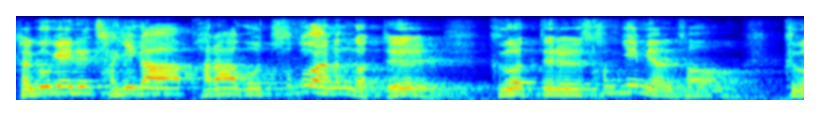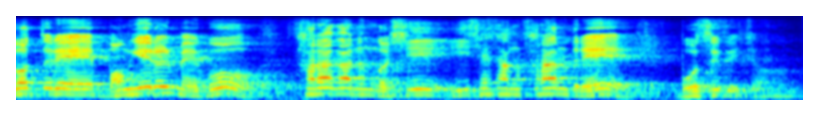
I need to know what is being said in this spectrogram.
결국에는 자기가 바라고 추구하는 것들 그것들을 섬기면서 그것들의 멍에를 메고 살아가는 것이 이 세상 사람들의 모습이죠.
